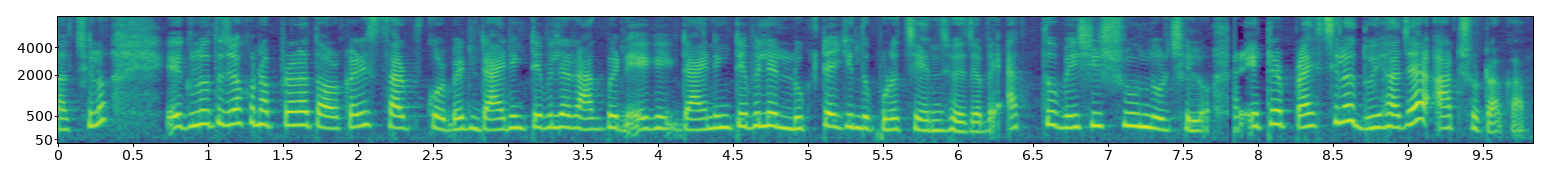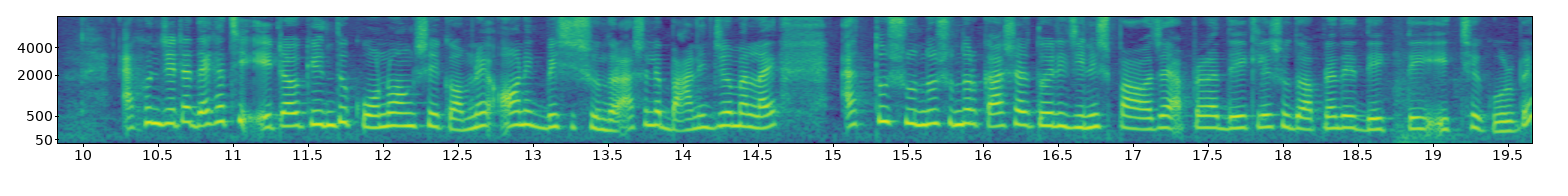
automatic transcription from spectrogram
লাগছিল। এগুলোতে যখন আপনারা তরকারি সার্ভ করবেন ডাইনিং টেবিলে রাখবেন, এই ডাইনিং টেবিলের লুকটাই কিন্তু পুরো চেঞ্জ হয়ে যাবে। এত বেশি সুন্দর ছিল। আর এটার প্রাইস ছিল দুই হাজার আটশো টাকা। এখন যেটা দেখাচ্ছি, এটাও কিন্তু কোনো অংশে কম নেই অনেক বেশি সুন্দর। আসলে বাণিজ্য মেলায় এত সুন্দর সুন্দর কাঁসার তৈরি জিনিস পাওয়া যায়, আপনারা দেখলে শুধু আপনাদের দেখতেই ইচ্ছে করবে।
